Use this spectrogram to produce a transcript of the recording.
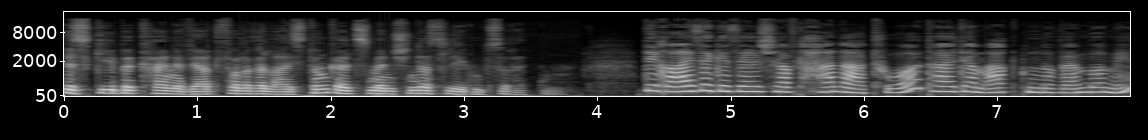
Es gebe keine wertvollere Leistung, als Menschen das Leben zu retten. Die Reisegesellschaft Hanna Tour teilte am 8. November mit,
